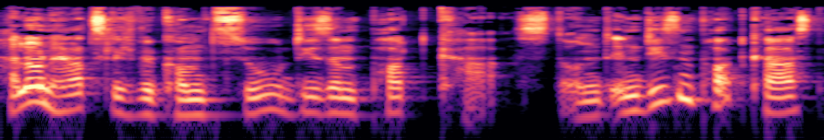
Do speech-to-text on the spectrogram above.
Hallo und herzlich willkommen zu diesem Podcast. Und in diesem Podcast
